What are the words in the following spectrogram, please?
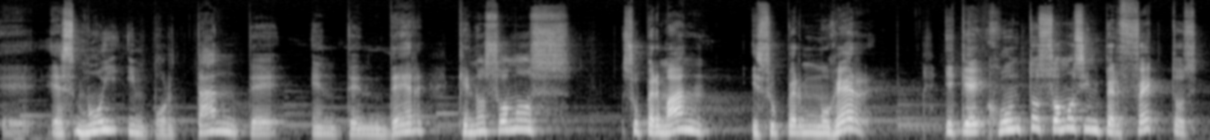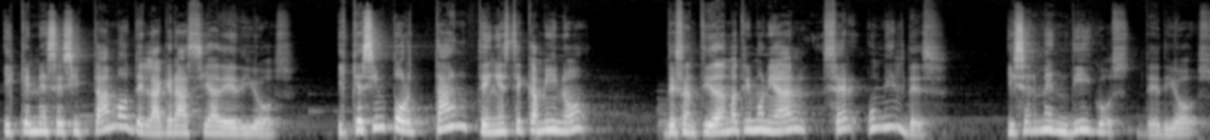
Eh, es muy importante entender que no somos Superman y Supermujer y que juntos somos imperfectos y que necesitamos de la gracia de Dios y que es importante en este camino de santidad matrimonial ser humildes y ser mendigos de Dios.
